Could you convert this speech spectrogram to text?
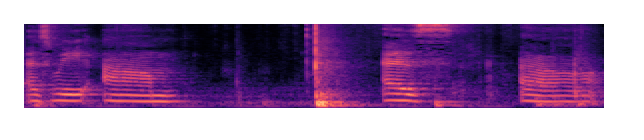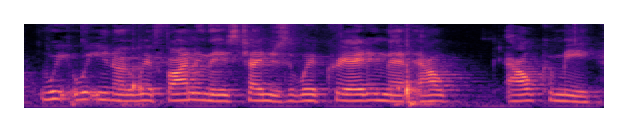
as we, um, as uh, we, we, you know, we're finding these changes we're creating that al alchemy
